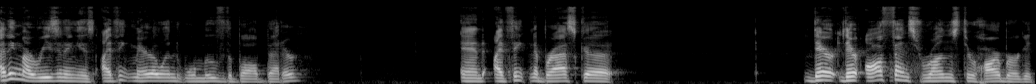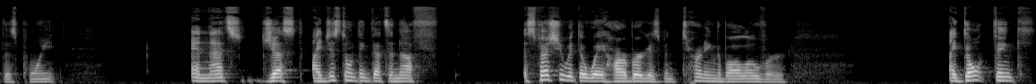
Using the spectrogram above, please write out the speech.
I think my reasoning is I think Maryland will move the ball better. And I think Nebraska their their offense runs through Haarberg at this point. And that's just I just don't think that's enough especially with the way Haarberg has been turning the ball over. I don't think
